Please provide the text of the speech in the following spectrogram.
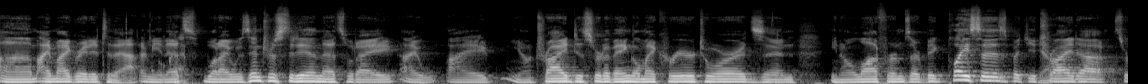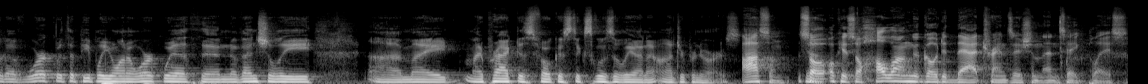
Um, I migrated to that. I mean, okay. that's what I was interested in. That's what I, I, I, you know, tried to sort of angle my career towards. And you know, law firms are big places, but you yeah. try to sort of work with the people you want to work with, and eventually. Uh, my my practice focused exclusively on entrepreneurs. Awesome. So yeah. okay, so how long ago did that transition then take place?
